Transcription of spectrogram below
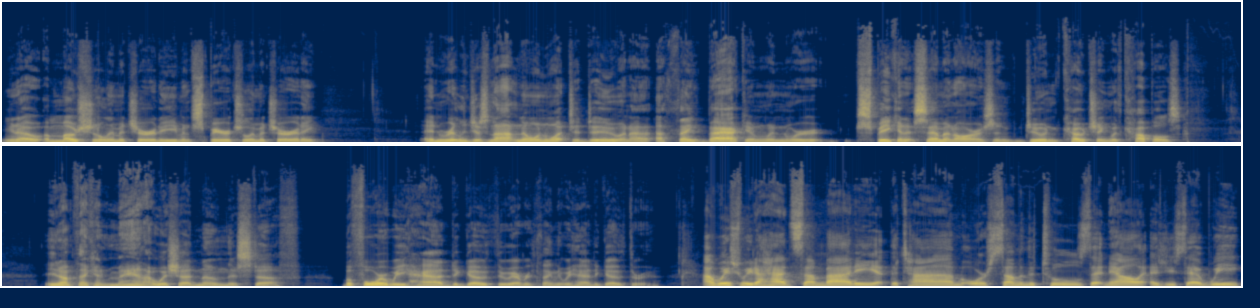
you know, emotional immaturity, even spiritual immaturity, and really just not knowing what to do. And I, I think back and when we're speaking at seminars and doing coaching with couples, you know, I'm thinking, man, I wish I'd known this stuff before we had to go through everything that we had to go through. I wish we'd have had somebody at the time or some of the tools that now, as you said, we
